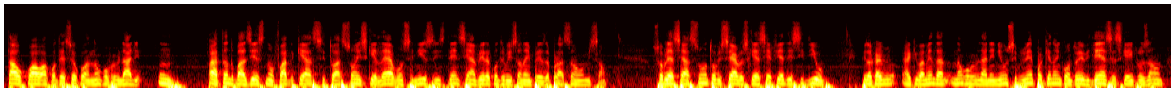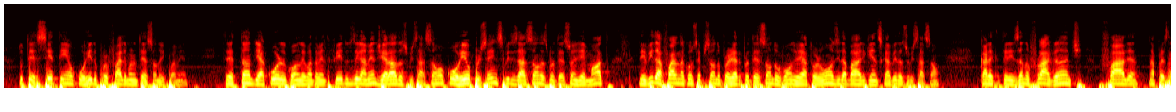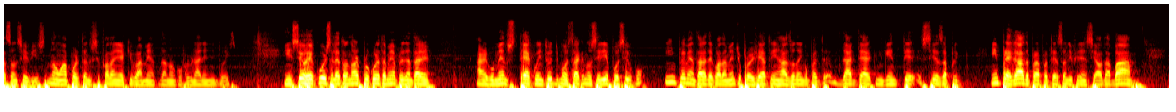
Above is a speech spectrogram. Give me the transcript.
tal qual aconteceu com a não conformidade 1. Para tanto, baseia-se no fato de que as situações que levam sinistros incidentes sem haver a contribuição da empresa por ação ou omissão. Sobre esse assunto, observa-se que a SFE decidiu pelo arquivamento da não conformidade nenhum, simplesmente porque não encontrou evidências que a inclusão do TC tenha ocorrido por falha de manutenção do equipamento. Entretanto, de acordo com o levantamento feito, o desligamento geral da subestação ocorreu por sensibilização das proteções remotas devido à falha na concepção do projeto de proteção do vão do reator 11 e da barra de 500 kV da subestação, caracterizando flagrante falha na prestação de serviço. Não há, portanto, se falar em arquivamento da não conformidade N2. Em seu recurso, a Eletronor procura também apresentar argumentos técnicos com o intuito de mostrar que não seria possível implementar adequadamente o projeto em razão da incompatibilidade técnica entre seus aplicados empregado para a proteção diferencial da barra,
